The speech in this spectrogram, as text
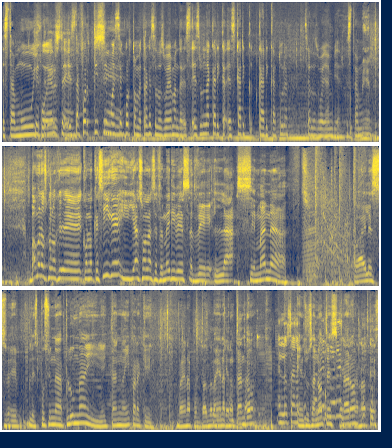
Está muy Qué fuerte, triste. está fuertísimo Sí. este cortometraje, se los voy a mandar. Es, es una carica- es cari- caricatura, se los voy a enviar. Está muy Bien. Vámonos con lo que con lo que sigue y ya son las efemérides de la semana. Ahí les, eh, les puse una pluma y ahí están ahí para que Vayan apuntando vayan apuntando. En los anotes. en sus A ver, anotes, claro. Anotes.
